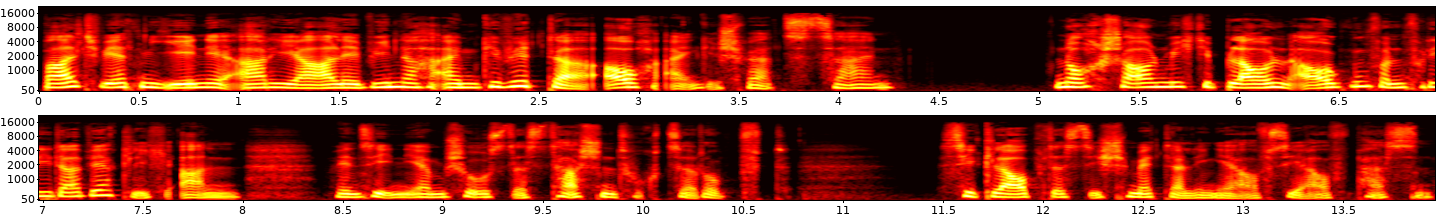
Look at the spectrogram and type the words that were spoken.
Bald werden jene Areale wie nach einem Gewitter auch eingeschwärzt sein. Noch schauen mich die blauen Augen von Frieda wirklich an, wenn sie in ihrem Schoß das Taschentuch zerrupft. Sie glaubt, dass die Schmetterlinge auf sie aufpassen.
